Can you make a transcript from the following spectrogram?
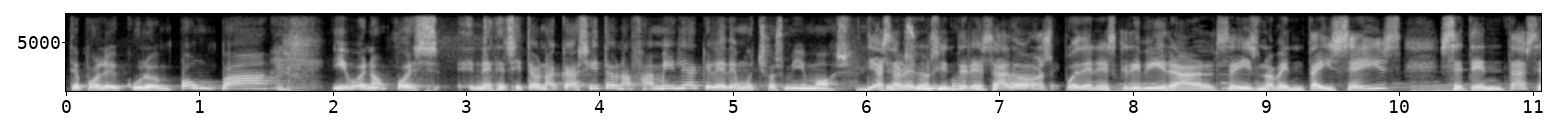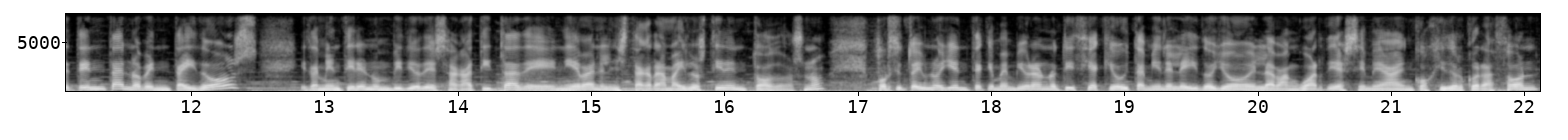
te pone el culo en pompa y bueno, pues necesita una casita, una familia que le dé muchos mimos. Ya saben, los interesados pueden escribir al 696 70 70 92 y también tienen un vídeo de esa gatita de Nieva en el Instagram. Ahí los tienen todos, ¿no? Por cierto, hay un oyente que me envió una noticia que hoy también he leído yo en La Vanguardia, se me ha encogido el corazón.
